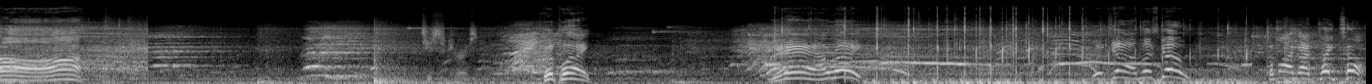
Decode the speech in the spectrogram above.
Ah! Jesus Christ. Good play. Yeah, all right. Good job. Let's go. Come on now, play tough.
